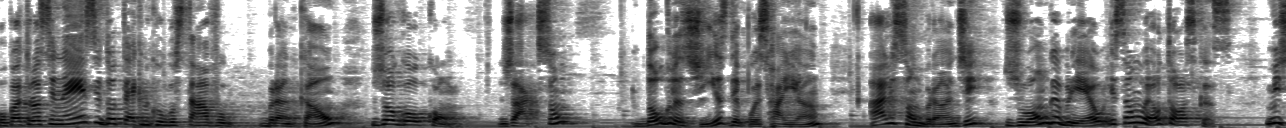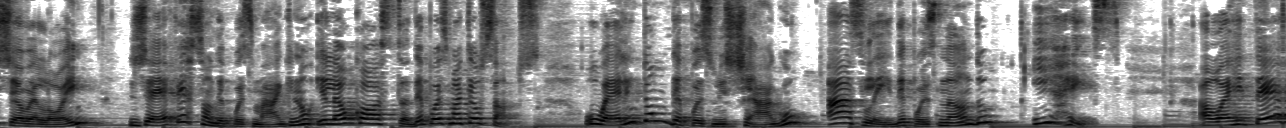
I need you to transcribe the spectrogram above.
O patrocinense do técnico Gustavo Brancão jogou com Jackson, Douglas Dias, depois Rayan, Alisson Brandi, João Gabriel e Samuel Toscas, Michel Eloy, Jefferson, depois Magno e Léo Costa, depois Matheus Santos, Wellington, depois Luiz Thiago, Asley, depois Nando e Reis. A ORT,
